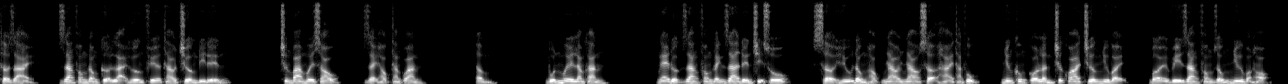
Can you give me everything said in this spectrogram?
Thở dài, giang phong đóng cửa lại hướng phía thao trường đi đến. Chương ba mươi sáu, dạy học tham quan. Ẩm bốn mươi lăm khăn. Nghe được giang phong đánh ra đến trị số, sở hữu đồng học nhao nhao sợ hai thán phục, nhưng không có lần trước khoa trương như vậy, bởi vì giang phong giống như bọn họ,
